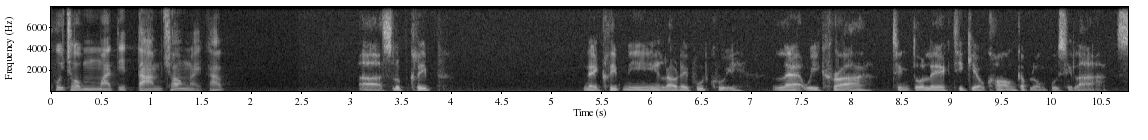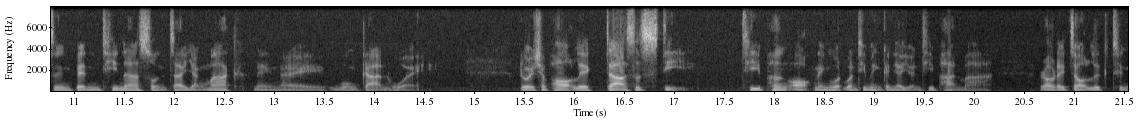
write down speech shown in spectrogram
ผู้ชมมาติดตามช่องหน่อยครับสรุปคลิป ในคลิปนี้เราได้พูดคุย และวิเคราะห์ถึงตัวเลขที่เกี่ยวข้องกับหลวงปู่ศิลา ซึ่งเป็นที่น่าสนใจอย่างมากในในวงการหวย โดยเฉพาะเลขจาสตีที่เพิ่งออกในงวดวันที่หนึ่งกันยายนที่ผ่านมา เราได้เจาะลึกถึง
